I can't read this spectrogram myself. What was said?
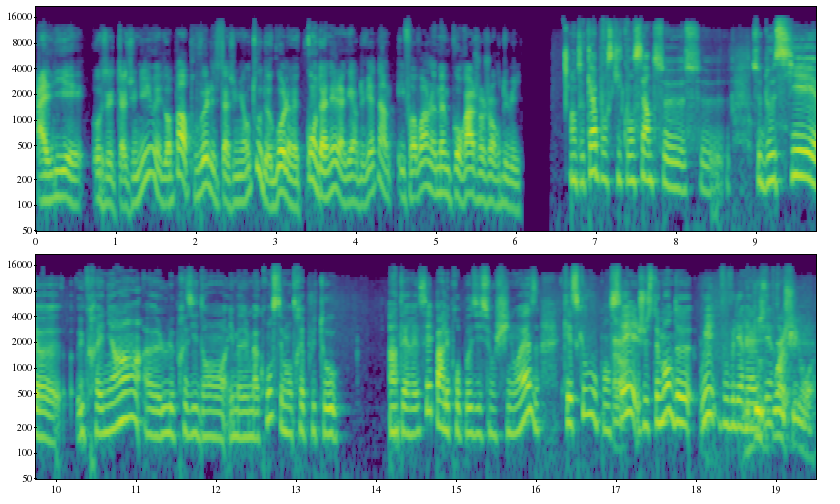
alliée aux États-Unis, mais elle ne doit pas approuver les États-Unis en tout. De Gaulle avait condamné la guerre du Vietnam. Il faut avoir le même courage aujourd'hui. En tout cas, pour ce qui concerne ce, dossier euh, ukrainien, euh, le président Emmanuel Macron s'est montré plutôt intéressé par les propositions chinoises. Qu'est-ce que vous pensez justement de... Oui, vous voulez réagir 12 points chinois.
